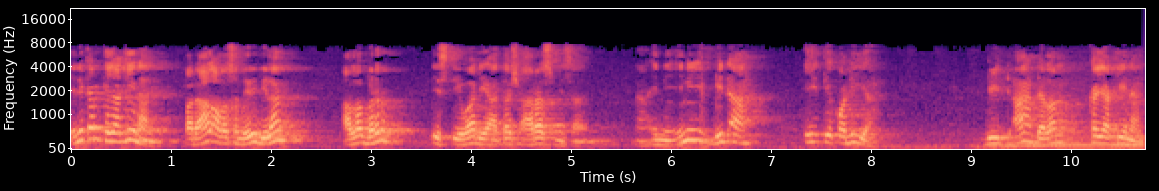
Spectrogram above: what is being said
ini kan keyakinan. Padahal Allah sendiri bilang Allah beristiwa di atas aras misalnya. Nah ini ini bid'ah itiqadiyah. Bid'ah dalam keyakinan.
